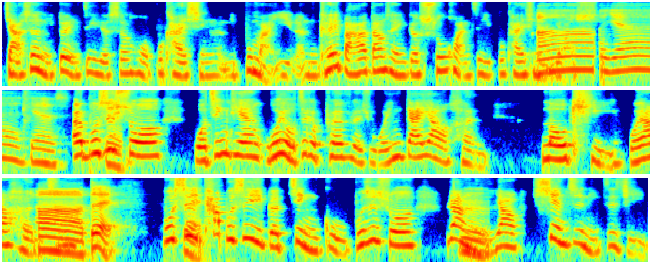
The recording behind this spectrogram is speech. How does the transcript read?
假设你对你自己的生活不开心了，你不满意了，你可以把它当成一个舒缓自己不开心的钥匙，yes yes，而不是说我今天我有这个 privilege，我应该要很。Low key，我要很啊，对，不是它不是一个禁锢，不是说让你要限制你自己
